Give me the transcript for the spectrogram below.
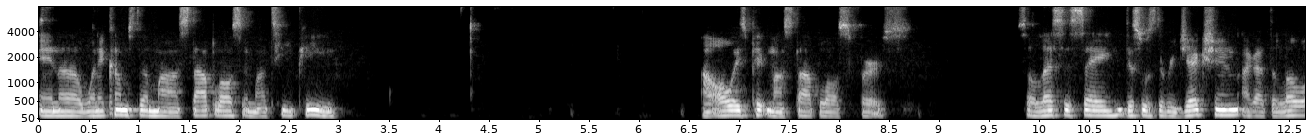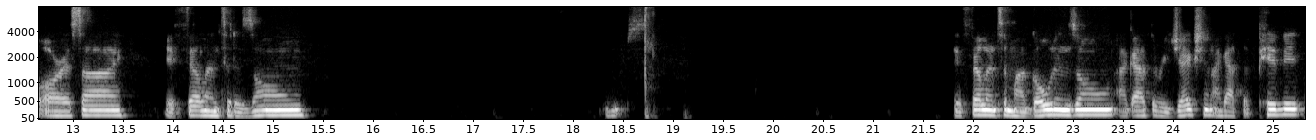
And uh, when it comes to my stop loss and my TP, I always pick my stop loss first. So let's just say this was the rejection. I got the low RSI. It fell into the zone. Oops. It fell into my golden zone. I got the rejection. I got the pivot.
